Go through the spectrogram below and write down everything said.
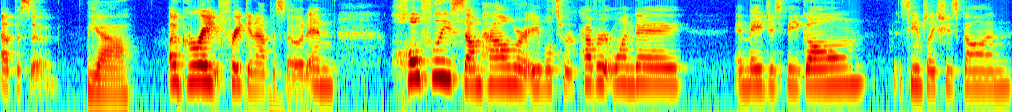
episode. yeah A great freaking episode, and hopefully somehow we're able to recover it one day. It may just be gone. It seems like she's gone.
